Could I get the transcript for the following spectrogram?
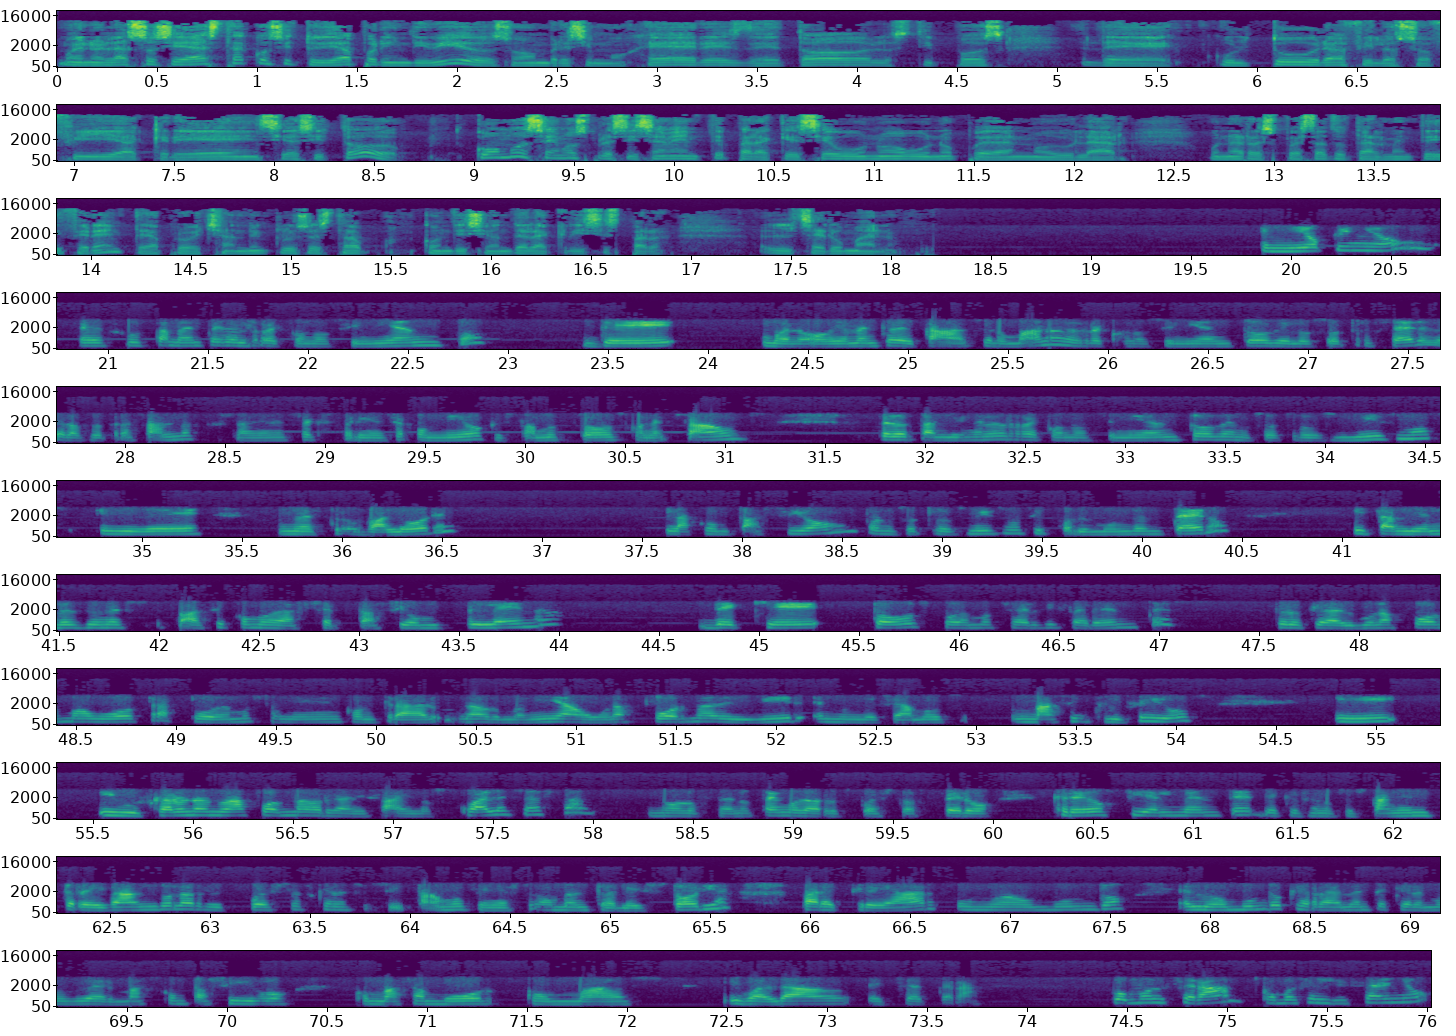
Bueno, la sociedad está constituida por individuos, hombres y mujeres, de todos los tipos de cultura, filosofía, creencias y todo. ¿Cómo hacemos precisamente para que ese uno a uno puedan modular una respuesta totalmente diferente, aprovechando incluso esta condición de la crisis para el ser humano? En mi opinión, es justamente el reconocimiento de, bueno, obviamente de cada ser humano, el reconocimiento de los otros seres, de las otras almas que están en esa experiencia conmigo, que estamos todos conectados, pero también el reconocimiento de nosotros mismos y de nuestros valores la compasión por nosotros mismos y por el mundo entero, y también desde un espacio como de aceptación plena de que todos podemos ser diferentes, pero que de alguna forma u otra podemos también encontrar una armonía o una forma de vivir en donde seamos más inclusivos y, y buscar una nueva forma de organizarnos. ¿Cuál es esta? No lo sé, no tengo las respuestas, pero creo fielmente de que se nos están entregando las respuestas que necesitamos en este momento de la historia para crear un nuevo mundo, el nuevo mundo que realmente queremos ver, más compasivo, con más amor, con más igualdad, etcétera. ¿Cómo será? ¿Cómo es el diseño?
